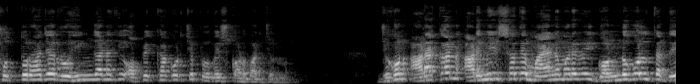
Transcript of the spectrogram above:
সত্তর হাজার রোহিঙ্গা নাকি অপেক্ষা করছে প্রবেশ করবার জন্য। যখন আরাকান আর্মির সাথে মায়ানমারের ওই গন্ডগোলটাতে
